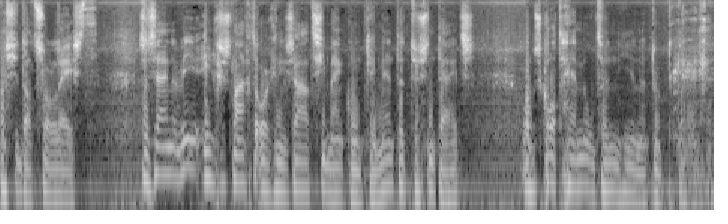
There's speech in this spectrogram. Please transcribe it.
als je dat zo leest. Ze zijn er weer in de organisatie, mijn complimenten tussentijds, om Scott Hamilton hier naartoe te krijgen.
